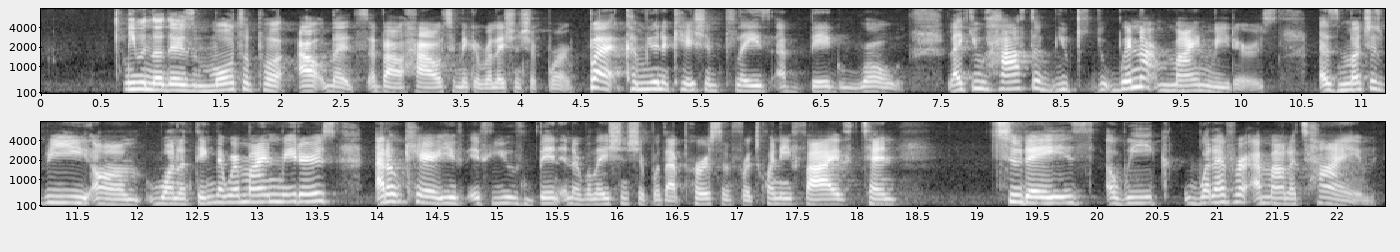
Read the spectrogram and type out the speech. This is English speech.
even though there's multiple outlets about how to make a relationship work but communication plays a big role. Like you have to you we're not mind readers. As much as we um, want to think that we're mind readers i don't care if, if you've been in a relationship with that person for 25 10 two days a week whatever amount of time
